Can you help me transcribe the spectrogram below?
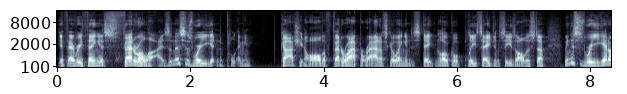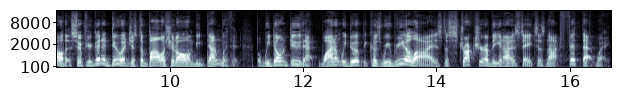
if everything is federalized and this is where you get into i mean gosh, you know, all the federal apparatus going into state and local police agencies, all this stuff. I mean, this is where you get all this. So if you're going to do it, just abolish it all and be done with it. But we don't do that. Why don't we do it? Because we realize the structure of the United States does not fit that way.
